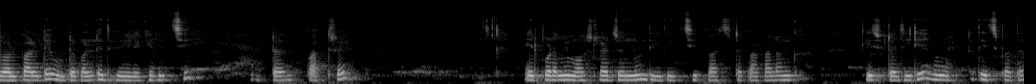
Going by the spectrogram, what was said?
জল পাল্টে, উল্টে পাল্টে ধুয়ে রেখে দিচ্ছি একটা পাত্রে। এরপর আমি মশলার জন্য দিয়ে দিচ্ছি পাঁচটা পাকা লঙ্কা, কিছুটা জিরে এবং একটা তেজপাতা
